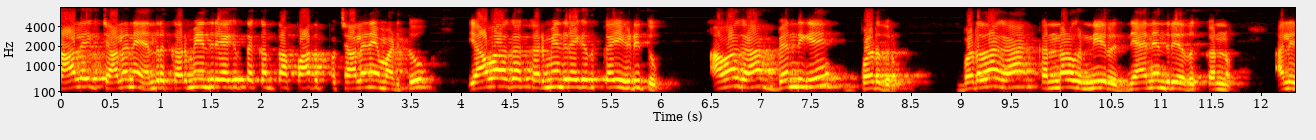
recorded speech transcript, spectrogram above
ಕಾಲಿಗೆ ಚಾಲನೆ ಅಂದ್ರೆ ಕರ್ಮೇಂದ್ರಿಯ ಆಗಿರ್ತಕ್ಕಂಥ ಪಾದ ಚಾಲನೆ ಮಾಡಿತು. ಯಾವಾಗ ಕರ್ಮೇಂದ್ರಿಯ ಆಗಿದ್ದ ಕೈ ಹಿಡಿತು, ಅವಾಗ ಬೆನ್ನಿಗೆ ಬಡದ್ರು. ಬಡದಾಗ ಕಣ್ಣೊಳಗ ನೀರು ಜ್ಞಾನೇಂದ್ರಿಯ ಅದಕ್ಕೆ ಕಣ್ಣು. ಅಲ್ಲಿ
